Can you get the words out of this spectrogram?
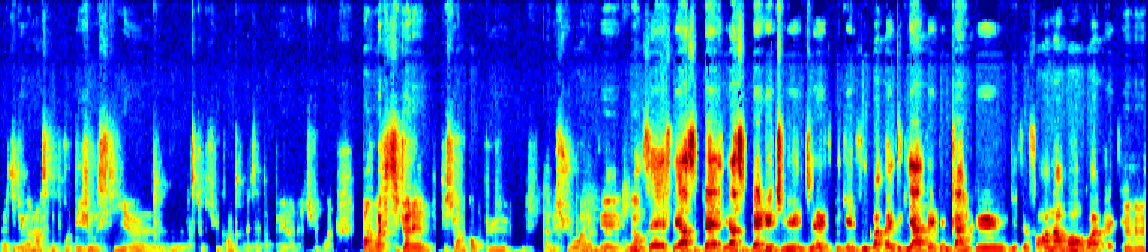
le type également, c'est de protéger aussi euh, la structure contre les intempéries de la nature. Quoi. Bon, bref, si tu as des questions encore plus là-dessus, Non, c'est super, super que tu, tu l'expliques ainsi. Quoi. Ça veut dire qu'il y a certains calculs qui se font en amont. Quoi. Mm-hmm.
